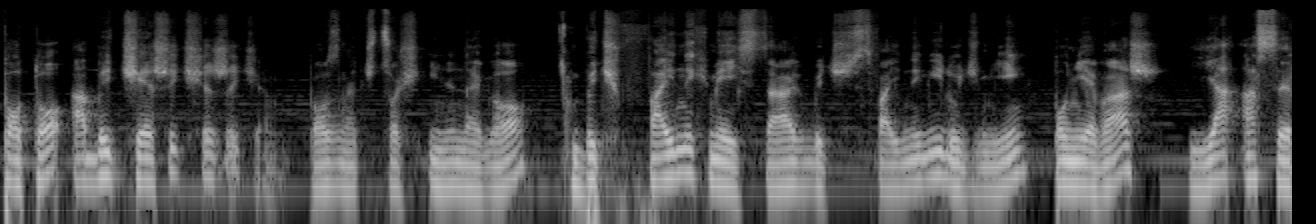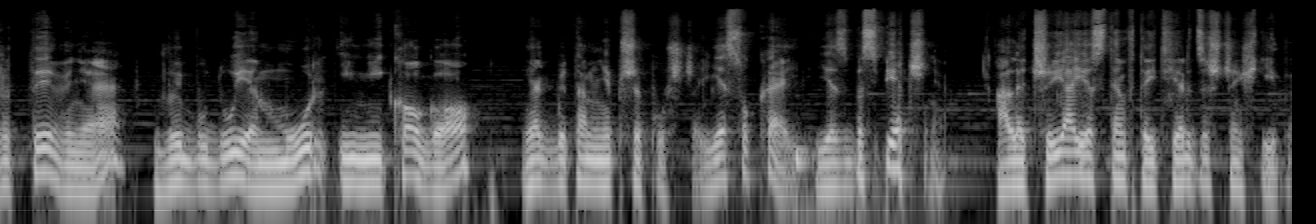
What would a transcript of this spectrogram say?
po to, aby cieszyć się życiem, poznać coś innego, być w fajnych miejscach, być z fajnymi ludźmi, ponieważ ja asertywnie wybuduję mur i nikogo jakby tam nie przypuszczę. Jest ok, jest bezpiecznie, ale czy ja jestem w tej twierdzy szczęśliwy?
